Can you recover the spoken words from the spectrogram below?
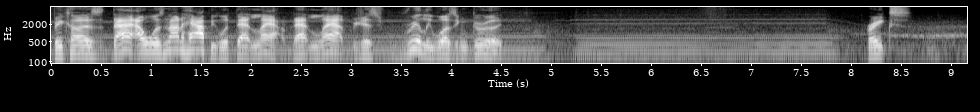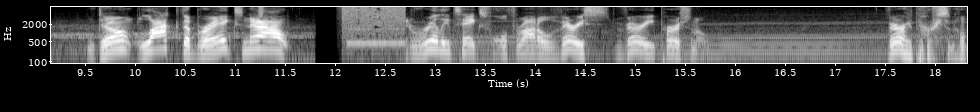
because that I was not happy with that lap. That lap just really wasn't good. Brakes. Don't lock the brakes now. It really takes full throttle very, very personal. Very personal.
